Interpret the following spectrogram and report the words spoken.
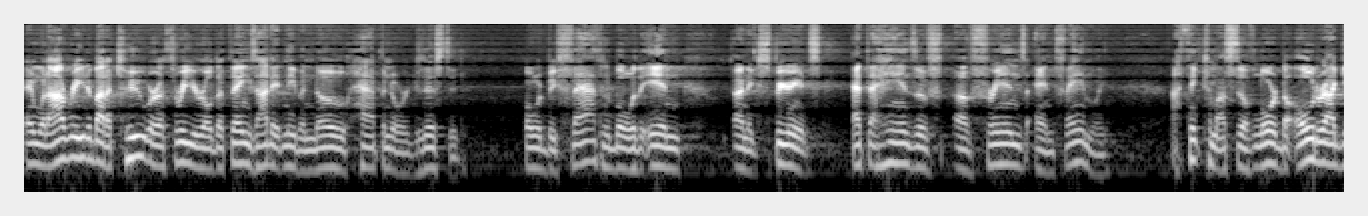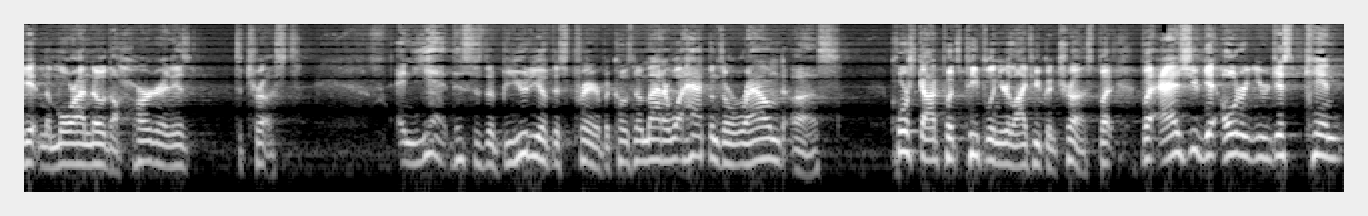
And when I read about a two or a three year old, the things I didn't even know happened or existed or would be fathomable within an experience at the hands of, of friends and family, I think to myself, Lord, the older I get and the more I know, the harder it is to trust. And yet, this is the beauty of this prayer because no matter what happens around us, of course, God puts people in your life you can trust. But, but as you get older, you just can,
